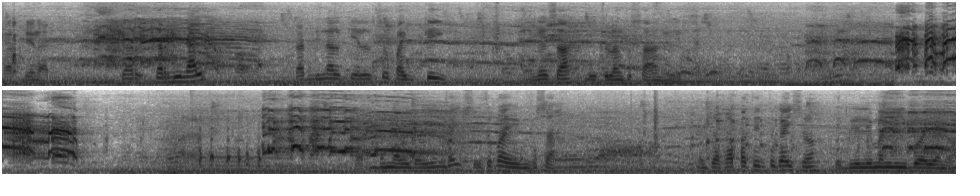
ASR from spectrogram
Cardinal. Car- Cardinal? Cardinal Kelso 5K. Ayan guys ah, dito lang to sa Angeles. Cardinal daw yun guys. Ito pa yung isa. Magkakapatid to guys no. Tigli 5,000 ayan no.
